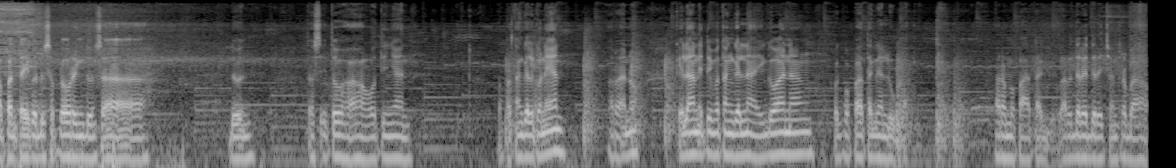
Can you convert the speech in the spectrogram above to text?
Papantay ko doon sa flooring doon sa doon. Tapos ito, hahakutin yan. Papatanggal ko na yan. Para ano, kailangan ito matanggal na. Igawa ng pagpapatag ng lupa. Para mapatag. Para dire-diretso ang trabaho.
